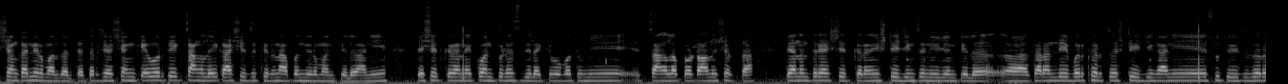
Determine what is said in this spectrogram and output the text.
शंका निर्माण झाली. तर त्या शंकेवरती एक चांगलं एक आशेचं किरण आपण निर्माण केलं आणि त्या शेतकऱ्यांना एक कॉन्फिडन्स दिला की बाबा तुम्ही चांगला प्लॉट आणू शकता. त्यानंतर या शेतकऱ्यांनी स्टेजिंगचं नियोजन केलं. कारण लेबर खर्च स्टेजिंग आणि सुतळीचा जर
